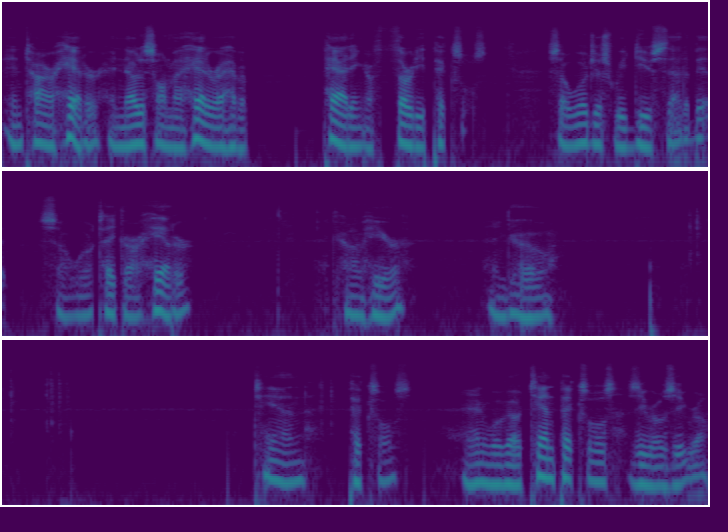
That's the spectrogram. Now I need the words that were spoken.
entire header and notice on my header I have a padding of 30 pixels. So we'll just reduce that a bit. So we'll take our header, come here and go 10 pixels and we'll go 10 pixels 0 0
